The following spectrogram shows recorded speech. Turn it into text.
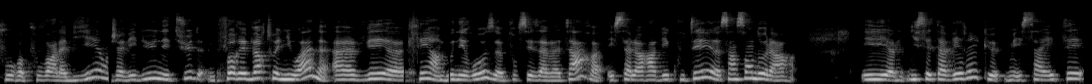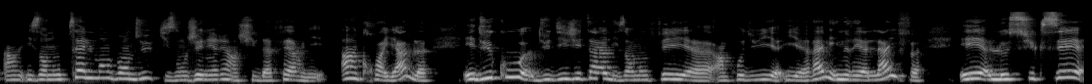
pour pouvoir l'habiller. J'avais lu une étude, Forever 21 avait créé un bonnet rose pour ses avatars et ça leur avait coûté 500 dollars. Et euh, il s'est avéré que, mais ça a été, ils en ont tellement vendu qu'ils ont généré un chiffre d'affaires mais incroyable. Et du coup, euh, du digital, ils en ont fait euh, un produit IRL, in real life. Et le succès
